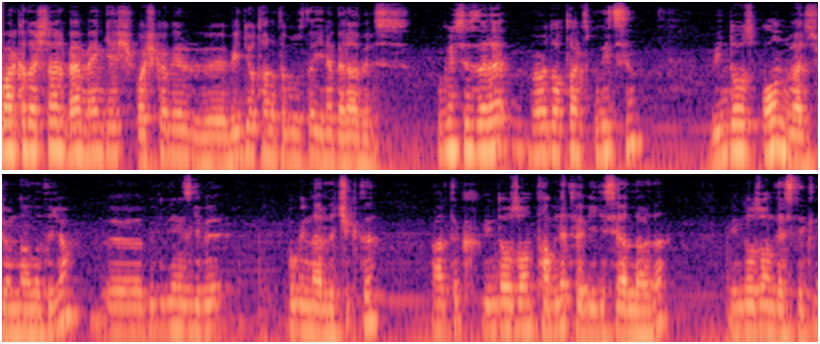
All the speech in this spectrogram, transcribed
arkadaşlar ben Mengeş. Başka bir e, video tanıtımımızda yine beraberiz. Bugün sizlere World of Tanks Blitz'in Windows 10 versiyonunu anlatacağım. E, bildiğiniz gibi bugünlerde çıktı. Artık Windows 10 tablet ve bilgisayarlarda Windows 10 destekli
